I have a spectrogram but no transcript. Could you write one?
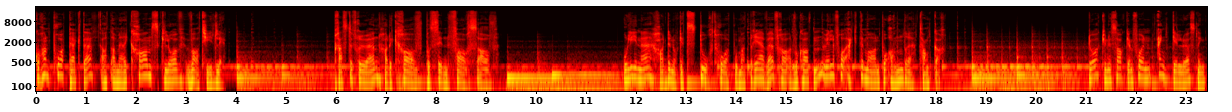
hvor han påpekte at amerikansk lov var tydelig. Prestefruen hadde krav på sin fars arv. Oline hadde nok et stort håp om at brevet fra advokaten ville få ektemannen på andre tanker. Da kunne saken få en enkel løsning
